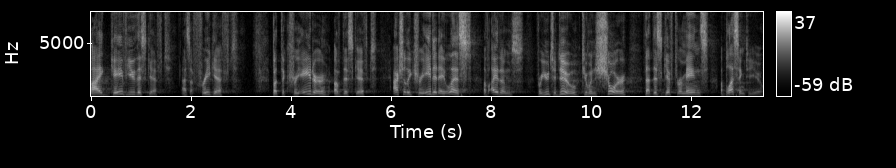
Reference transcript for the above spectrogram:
I gave you this gift as a free gift, but the creator of this gift actually created a list of items for you to do to ensure that this gift remains a blessing to you.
